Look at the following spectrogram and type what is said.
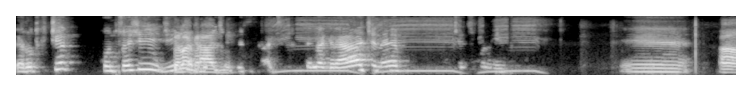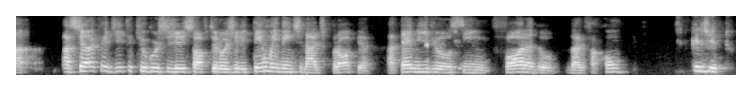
garoto que tinha condições de... de pela grade. Pela grade, né, disponível. É... Ah, a senhora acredita que o curso de engenharia de software hoje ele tem uma identidade própria, até nível, assim, fora do, da Facom? Acredito.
